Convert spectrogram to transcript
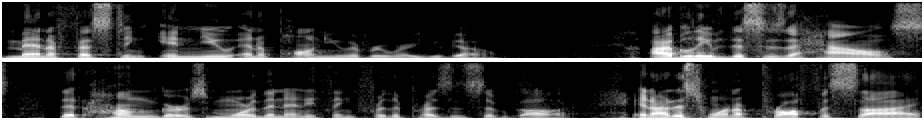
manifesting in you and upon you everywhere you go? I believe this is a house that hungers more than anything for the presence of God. And I just want to prophesy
